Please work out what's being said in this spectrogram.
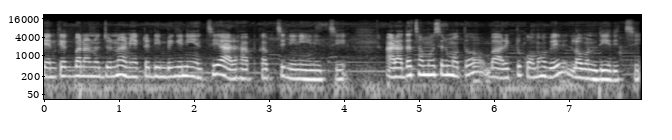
ফ্যানকেক বানানোর জন্য আমি একটা ডিম ভেঙে নিয়েছি আর হাফ কাপ চিনি নিয়ে নিচ্ছি। আর আধা চামচের মতো বা আর একটু কম হবে, লবণ দিয়ে দিচ্ছি।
